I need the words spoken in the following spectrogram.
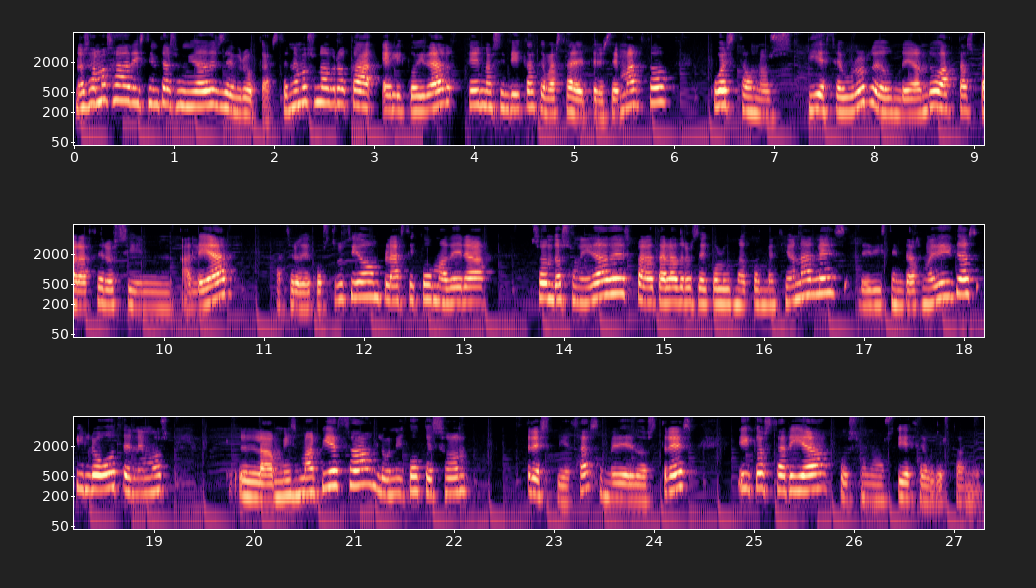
Nos vamos a distintas unidades de brocas. Tenemos una broca helicoidal que nos indica que va a estar el 3 de marzo, cuesta unos 10 euros redondeando, aptas para acero sin alear, acero de construcción, plástico, madera. Son dos unidades para taladros de columna convencionales de distintas medidas y luego tenemos la misma pieza, lo único que son tres piezas en vez de dos, tres y costaría pues unos 10 euros también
